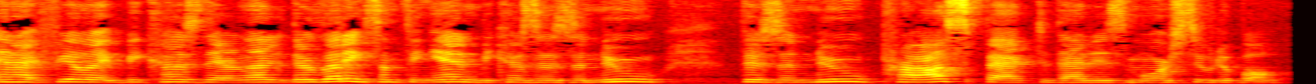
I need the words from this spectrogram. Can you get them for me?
And I feel like because they're let, they're letting something in because there's a new there's a new prospect that is more suitable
